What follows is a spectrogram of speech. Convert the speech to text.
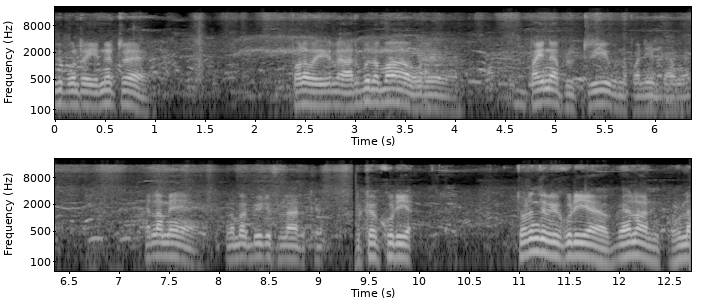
இது போன்ற எண்ணற்ற பல வகைகளில் அற்புதமாக ஒரு பைனாப்பிள் ட்ரீ ஒன்று பண்ணியிருக்காங்க. எல்லாமே ரொம்ப பியூட்டிஃபுல்லாக இருக்குது இருக்கக்கூடிய தொடர்ந்து இருக்கக்கூடிய வேளாண் உல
